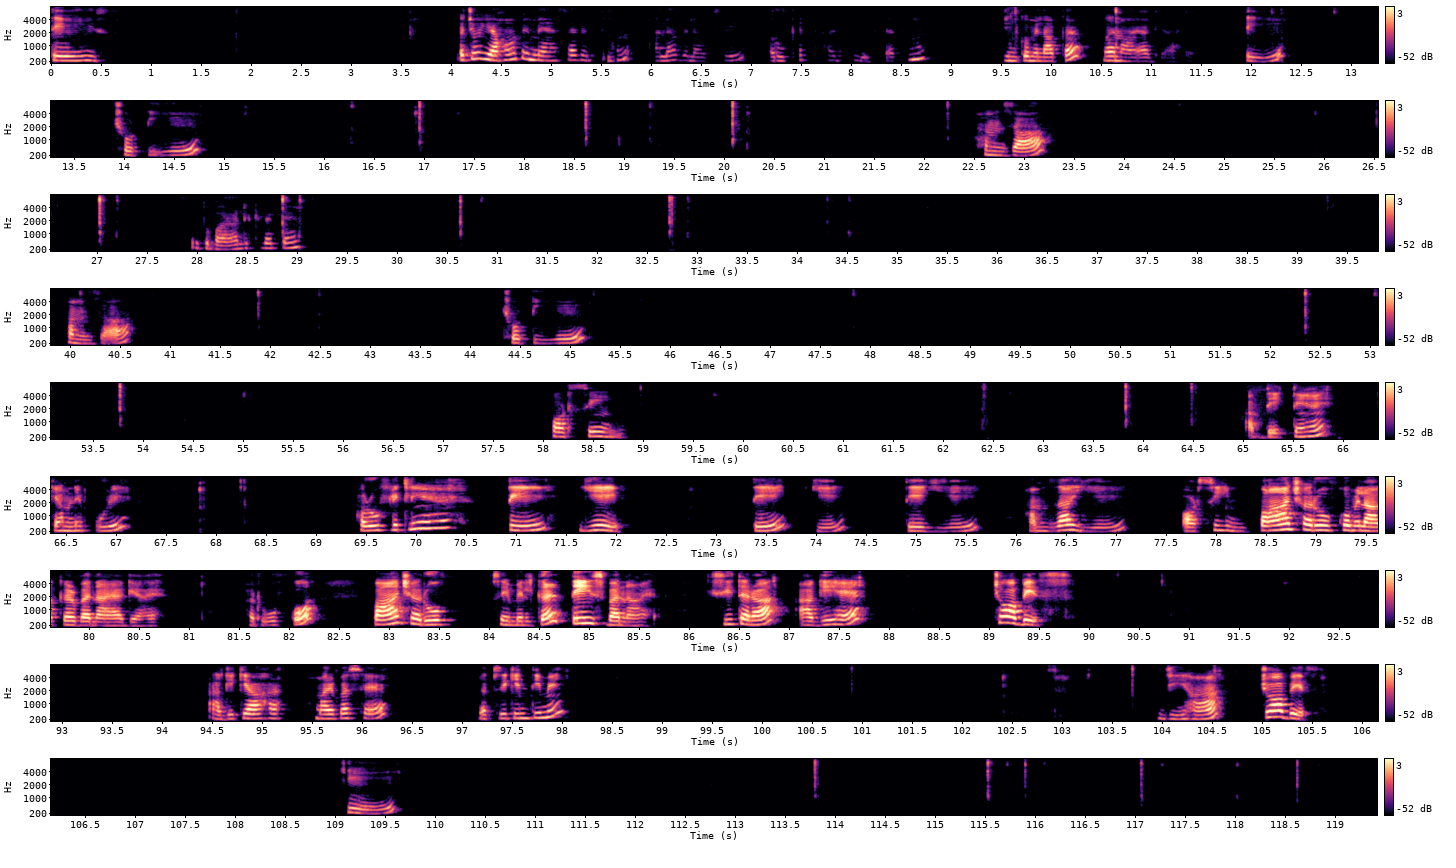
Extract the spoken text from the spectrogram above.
तेईस। बच्चों, यहाँ पे मैं ऐसा करती हूँ अलग अलग से हरूफ लिख लेती हूँ, जिनको मिलाकर बनाया गया है। ए, छोटी ए हमजा दोबारा लिख लेते हैं हमजा छोटी सीन अब देखते हैं कि हमने पूरे हरूफ लिख लिए हैं। ते, ये ते ये ते, ये, हमजा, ये और सीन। पाँच हरूफ को मिलाकर बनाया गया है। हरूफ को पाँच हरूफ से मिलकर तेईस बना है। इसी तरह आगे है चौबीस। आगे क्या हमारे पास है लफ्जी गिनती में। जी हाँ चौबीस। के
